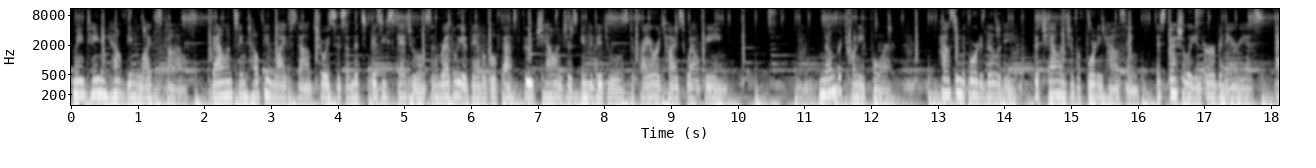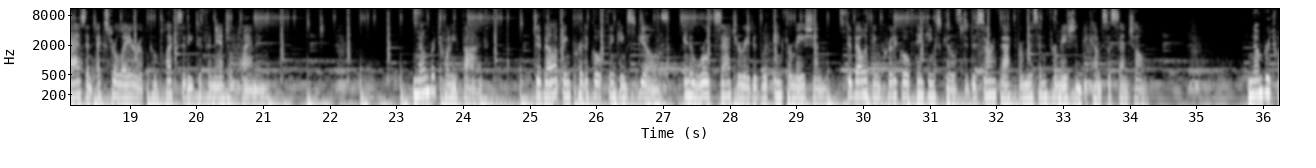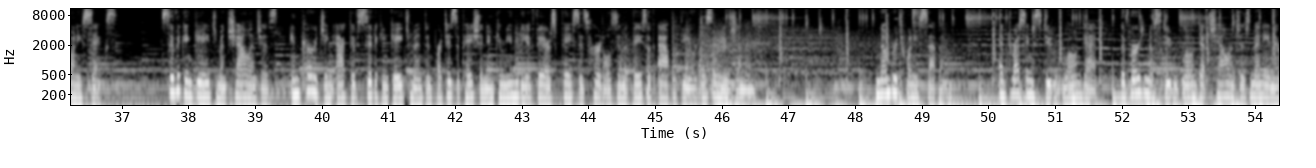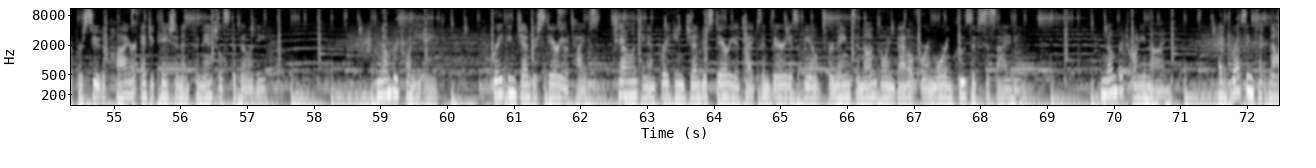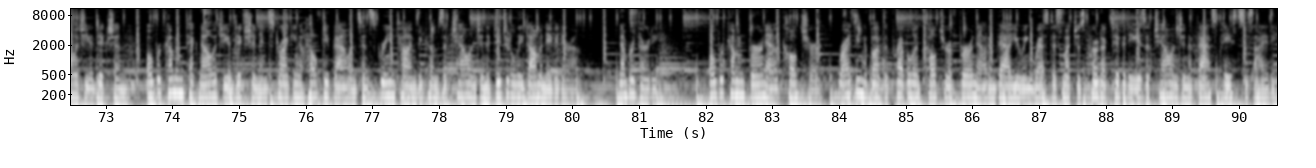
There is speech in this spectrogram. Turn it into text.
Maintaining healthy lifestyles, balancing healthy lifestyle choices amidst busy schedules and readily available fast food challenges individuals to prioritize well-being. Number 24. Housing affordability, the challenge of affording housing, especially in urban areas, adds an extra layer of complexity to financial planning. Number 25. Developing critical thinking skills. In a world saturated with information, developing critical thinking skills to discern fact from misinformation becomes essential. Number 26. Civic Engagement Challenges Encouraging active civic engagement and participation in community affairs faces hurdles in the face of apathy or disillusionment. Number 27. Addressing student loan debt. The burden of student loan debt challenges many in their pursuit of higher education and financial stability. Number 28. Breaking gender stereotypes. Challenging and breaking gender stereotypes in various fields remains an ongoing battle for a more inclusive society. Number 29. Addressing technology addiction. Overcoming technology addiction and striking a healthy balance in screen time becomes a challenge in a digitally dominated era. Number 30. Overcoming burnout culture. Rising above the prevalent culture of burnout and valuing rest as much as productivity is a challenge in a fast-paced society.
